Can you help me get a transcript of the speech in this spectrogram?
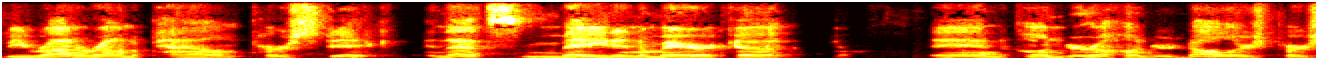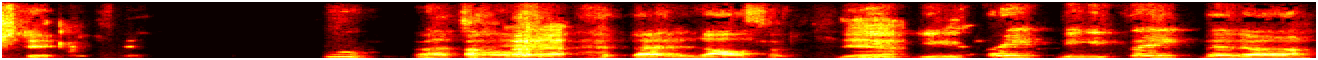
be right around a pound per stick, and that's made in America and under a hundred dollars per stick. That's all. That is awesome. Yeah. You, you think? Do you think that? Uh,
